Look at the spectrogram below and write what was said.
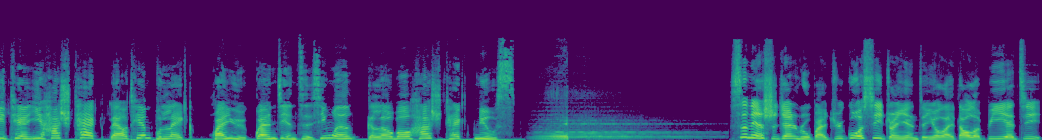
一天一 hashtag 聊天不累，环宇关键字新闻 global hashtag news。四年时间乳白驹过隙，转眼间又来到了毕业季。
